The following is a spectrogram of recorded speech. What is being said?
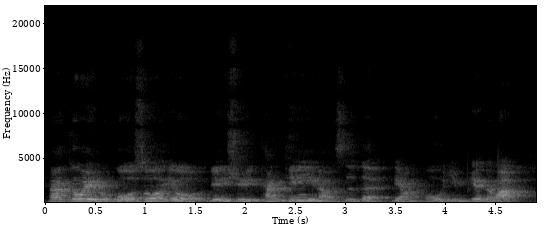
那各位如果说有连续看天意老师的两部影片的话，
